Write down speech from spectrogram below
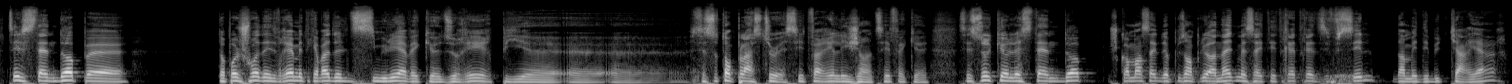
Tu sais, le stand-up, t'as pas le choix d'être vrai, mais t'es capable de le dissimuler avec du rire. Puis c'est ça ton plaster, essayer de faire rire les gens. Tu sais. Fait que c'est sûr que le stand-up je commence à être de plus en plus honnête, mais ça a été très, très difficile dans mes débuts de carrière.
